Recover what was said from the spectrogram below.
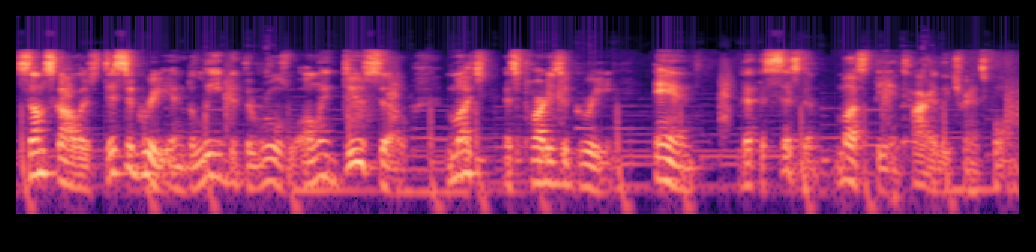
some scholars disagree and believe that the rules will only do so much as parties agree, and that the system must be entirely transformed.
